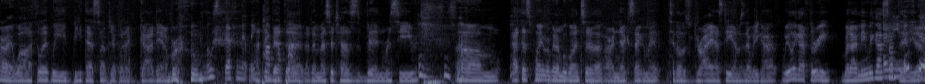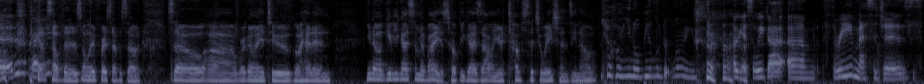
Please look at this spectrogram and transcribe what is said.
All right. Well, I feel like we beat that subject with a goddamn broom. Most definitely. I think that the that the message has been received. um, at this point, we're gonna move on to our next segment to those dry ass DMs that we got. We only got three, but I mean, we got I something. mean, you know, good, we got something. It's only the first episode, so uh, we're going to go ahead and you know give you guys some advice, help you guys out in your tough situations. You know, you know, be a little bit wise. okay, so we got um three messages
